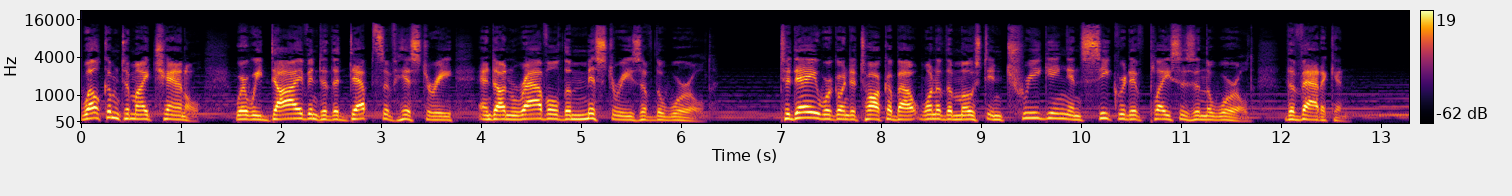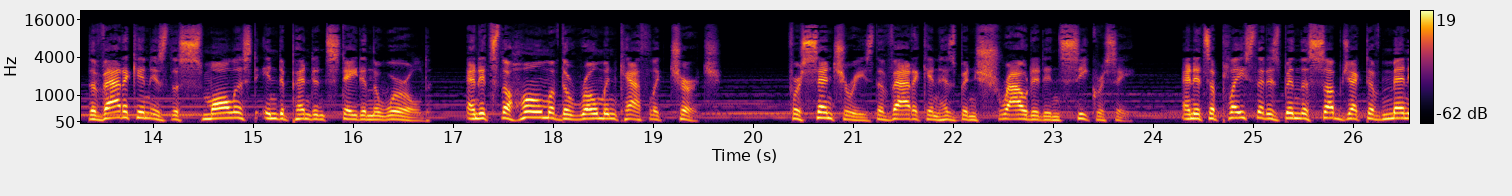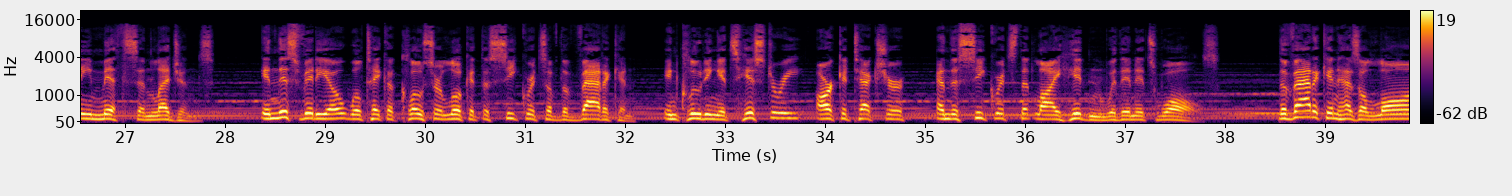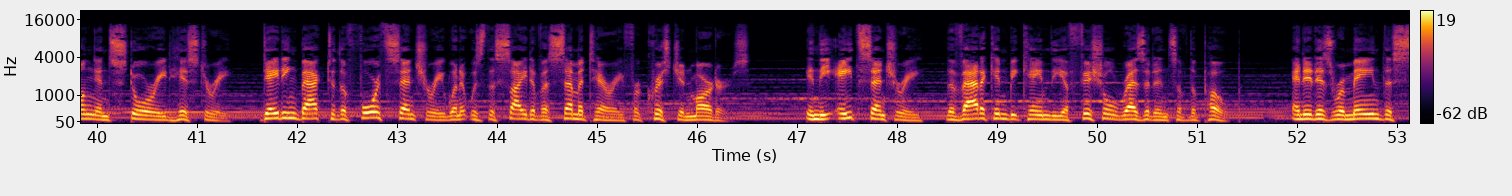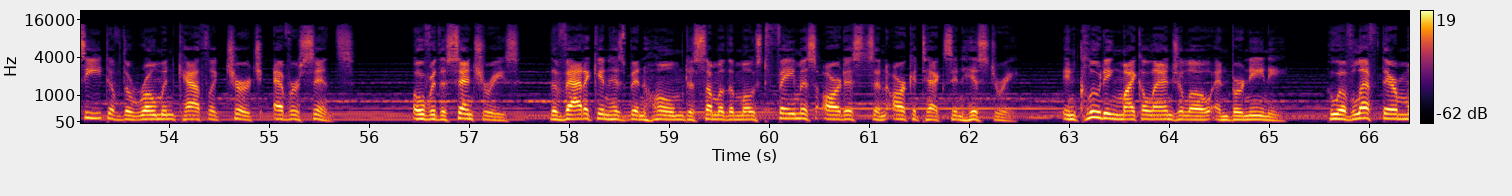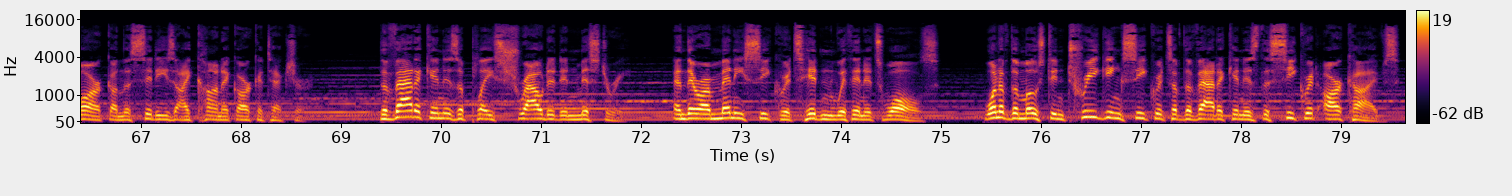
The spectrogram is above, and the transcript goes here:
Welcome to my channel, where we dive into the depths of history and unravel the mysteries of the world. Today we're going to talk about one of the most intriguing and secretive places in the world, the Vatican. The Vatican is the smallest independent state in the world, and it's the home of the Roman Catholic Church. For centuries, the Vatican has been shrouded in secrecy, and it's a place that has been the subject of many myths and legends. In this video, we'll take a closer look at the secrets of the Vatican, including its history, architecture, and the secrets that lie hidden within its walls. The Vatican has a long and storied history, dating back to the 4th century when it was the site of a cemetery for Christian martyrs. In the 8th century, the Vatican became the official residence of the Pope, and it has remained the seat of the Roman Catholic Church ever since. Over the centuries, the Vatican has been home to some of the most famous artists and architects in history, including Michelangelo and Bernini, who have left their mark on the city's iconic architecture. The Vatican is a place shrouded in mystery, and there are many secrets hidden within its walls. One of the most intriguing secrets of the Vatican is the secret archives.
